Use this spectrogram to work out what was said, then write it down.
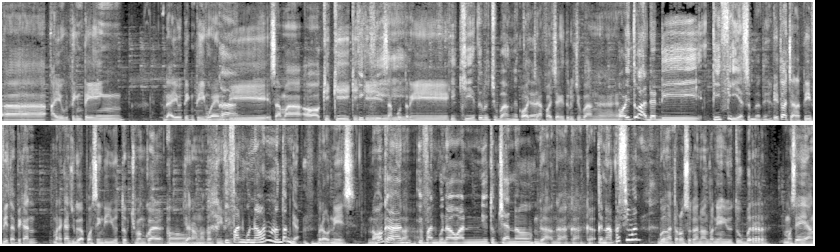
eh, Ayu Ting Ting. Ada Ayu Ting Ting, Bukan. Wendy sama oh Kiki, Kiki, Saputri. Kiki itu lucu banget Kocak, ya kocak itu lucu banget. oh itu ada di TV ya sebenarnya Itu acara TV tapi kan mereka juga posting di YouTube. Cuma gue jarang nonton TV. Oh. Ivan Gunawan nonton nggak Brownies Nonton Bukan lah Apa? Ivan Gunawan YouTube channel Enggak, enggak, enggak, enggak Kenapa sih Wan? Gue gak terlalu suka nonton yang youtuber Maksudnya yang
